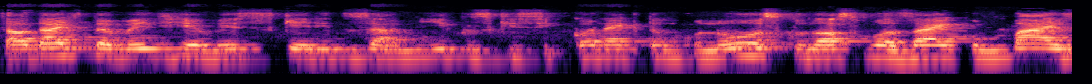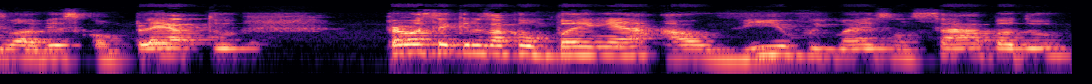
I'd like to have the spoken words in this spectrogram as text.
saudade também de rever esses queridos amigos que se conectam conosco, nosso mosaico mais uma vez completo. Para você que nos acompanha ao vivo em mais um sábado,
